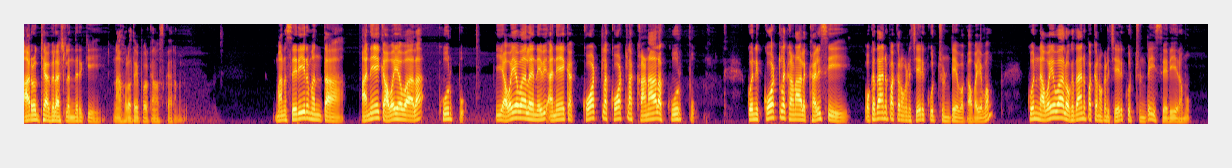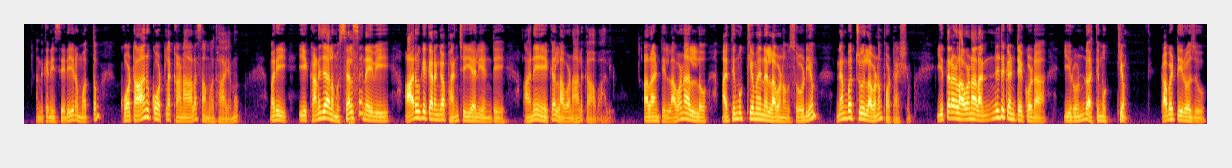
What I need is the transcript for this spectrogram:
ఆరోగ్యాభిలాషులందరికీ నా హృదయపూర్వక నమస్కారములు. మన శరీరం అంతా అనేక అవయవాల కూర్పు. ఈ అవయవాలు అనేవి అనేక కోట్ల కోట్ల కణాల కూర్పు. కొన్ని కోట్ల కణాలు కలిసి ఒకదాని పక్కన ఒకటి చేరి కూర్చుంటే ఒక అవయవం కొన్ని అవయవాలు ఒకదాని పక్కన ఒకటి చేరి కూర్చుంటే ఈ శరీరము. అందుకని ఈ శరీరం మొత్తం కోటాను కోట్ల కణాల సముదాయము. మరి ఈ కణజాలము సెల్స్ అనేవి ఆరోగ్యకరంగా పనిచేయాలి అంటే అనేక లవణాలు కావాలి. అలాంటి లవణాల్లో అతి ముఖ్యమైన లవణం సోడియం నెంబర్ టూ లవణం పొటాషియం. ఇతర లవణాలన్నిటికంటే కూడా ఈ రెండు అతి ముఖ్యం. కాబట్టి ఈరోజు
